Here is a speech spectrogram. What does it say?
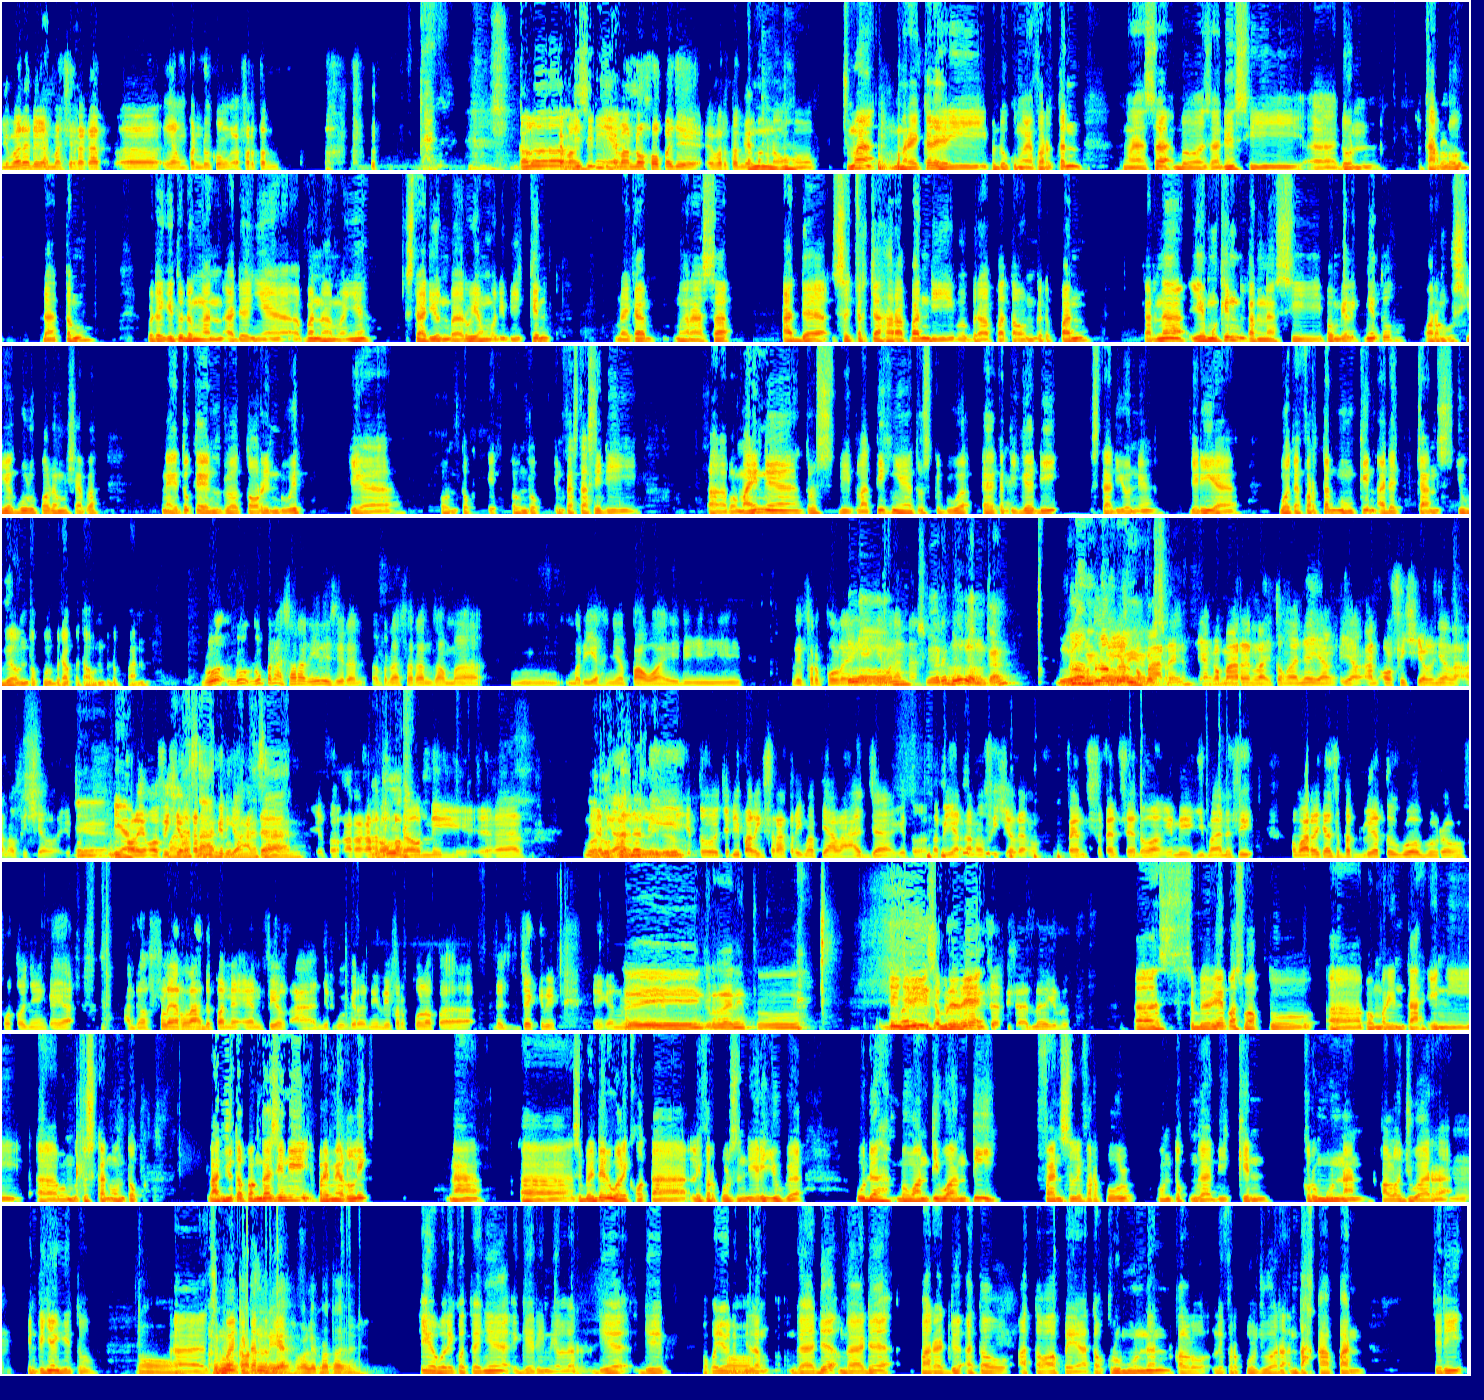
Gimana dengan masyarakat eh, yang pendukung Everton? kalau di sini ya Emang no hope aja ya Everton ya? emang no hope. Cuma mereka dari pendukung Everton ngerasa bahwasannya si eh, Don Carlo datang udah gitu dengan adanya apa namanya stadion baru yang mau dibikin mereka ngerasa ada secerca harapan di beberapa tahun ke depan karena ya mungkin karena si pemiliknya tuh orang Rusia gue lupa nama siapa nah itu kayak ngegelotorin duit ya untuk untuk investasi di uh, pemainnya, terus di pelatihnya, terus kedua eh ketiga di stadionnya. Jadi ya buat Everton mungkin ada chance juga untuk beberapa tahun ke depan. Gue penasaran ini sih Ran, penasaran sama mm, meriahnya pawai di Liverpool ya kayak Belum, gimana? sebenarnya belum kan? Belum, belum, belum. Yang kemarin, yang kemarin lah hitungannya yang yang unofficialnya lah unofficial gitu. Iya. Iya. Kalau yang official kan Pemanasan, mungkin nggak ada gitu, karena kan Warlock. lockdown nih, ya kan? Ini kan nggak ada nih itu. gitu, jadi paling serah terima piala aja gitu. Tapi yang unofficial yang fans fansnya doang ini gimana sih? Kemarin kan sempat lihat tuh gue beberapa fotonya yang kayak ada flare lah depannya Anfield. Anjir gue kira ini Liverpool apa The Jack nih, ya kan? Hei, keren itu. Ya, Gimana jadi sih sebenarnya- bisa di sana gitu. Eh, sebenarnya pas waktu eh, pemerintah ini eh, memutuskan untuk lanjut apa enggak sih ini Premier League. Nah, eh, sebenarnya dari wali kota Liverpool sendiri juga udah mewanti-wanti fans Liverpool untuk nggak bikin kerumunan kalau juara. Hmm. Intinya gitu. Oh, Eh, cuma kita Kamil ngeliat ya wali kotanya. Iya wali kotanya Gary Miller. Dia dia pokoknya udah Oh. bilang nggak ada nggak ada parade atau atau apa ya atau kerumunan kalau Liverpool juara entah kapan. Jadi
